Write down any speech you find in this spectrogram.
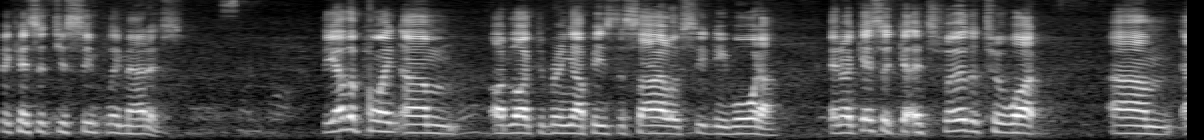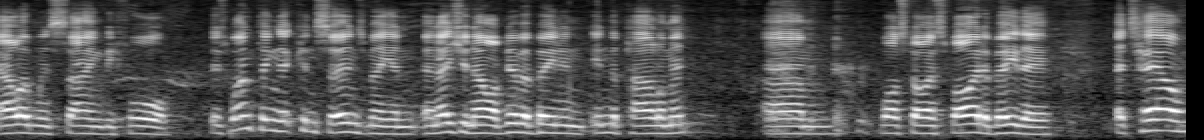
Because it just simply matters. The other point um, I'd like to bring up is the sale of Sydney Water. And I guess it, it's further to what um, Alan was saying before there's one thing that concerns me, and, and as you know, I've never been in, in the Parliament, um, whilst I aspire to be there. It's how,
